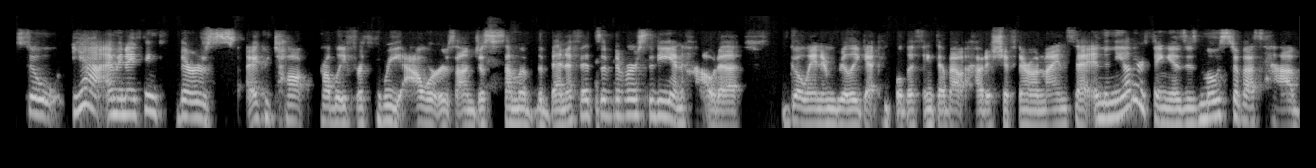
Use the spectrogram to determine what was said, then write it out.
So yeah i mean i think there's i could talk probably for three hours on just some of the benefits of diversity and how to go in and really get people to think about how to shift their own mindset. And then the other thing is is most of us have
